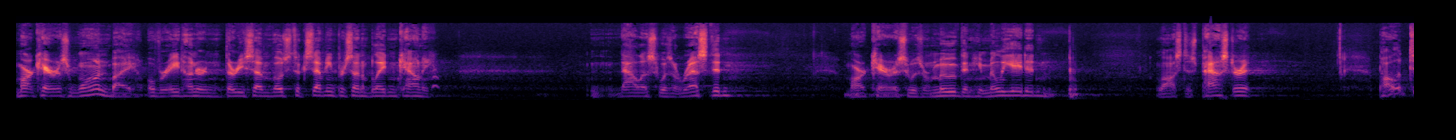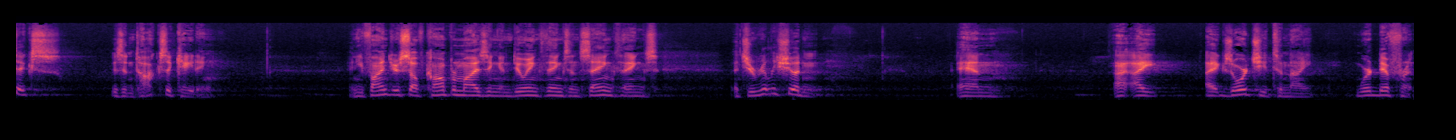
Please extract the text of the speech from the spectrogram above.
Mark Harris won by over 837 votes, took 70% of Bladen County. Dowless was arrested. Mark Harris was removed and humiliated, lost his pastorate. Politics is intoxicating. And you find yourself compromising and doing things and saying things that you really shouldn't. And I, I, I exhort you tonight we're different.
